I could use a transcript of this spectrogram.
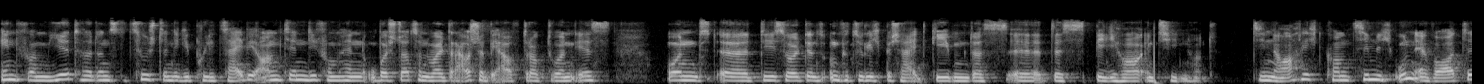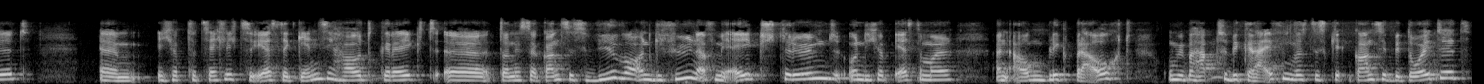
Informiert hat uns die zuständige Polizeibeamtin, die vom Herrn Oberstaatsanwalt Rauscher beauftragt worden ist. Und äh, die sollte uns unverzüglich Bescheid geben, dass äh, das BGH entschieden hat. Die Nachricht kommt ziemlich unerwartet. Ähm, ich habe tatsächlich zuerst eine Gänsehaut gekriegt, äh, dann ist ein ganzes Wirrwarr an Gefühlen auf mich eingeströmt und ich habe erst einmal einen Augenblick braucht, um überhaupt zu begreifen, was das Ganze bedeutet.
